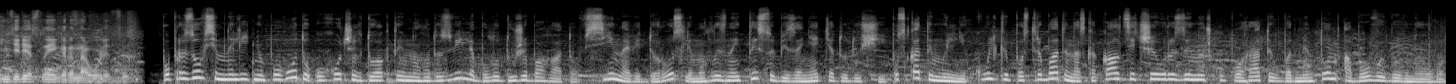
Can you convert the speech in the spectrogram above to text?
интересные игры на улице. Попри зовсім нелітню погоду, охочих до активного дозвілля було дуже багато. Всі, навіть дорослі, могли знайти собі заняття до душі, пускати мильні кульки, пострибати на скакалці чи у резиночку, пограти в бадмінтон або вибивного.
